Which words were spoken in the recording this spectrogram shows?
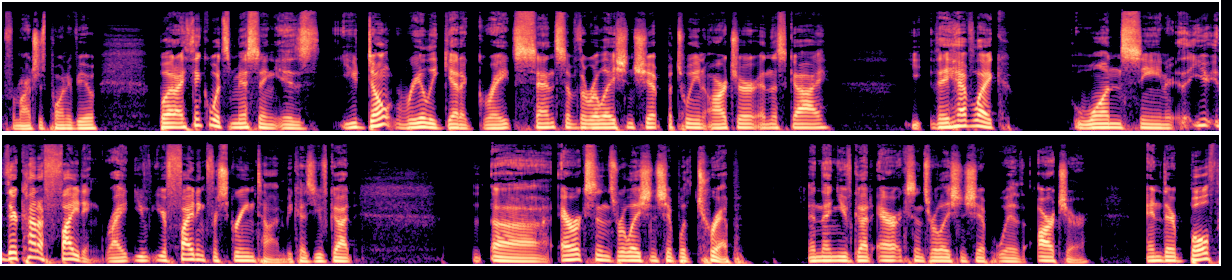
from Archer's point of view. But I think what's missing is you don't really get a great sense of the relationship between Archer and this guy. They have like one scene. You, they're kind of fighting, right? You, you're fighting for screen time because you've got uh, Erickson's relationship with Trip, and then you've got Erickson's relationship with Archer, and they're both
